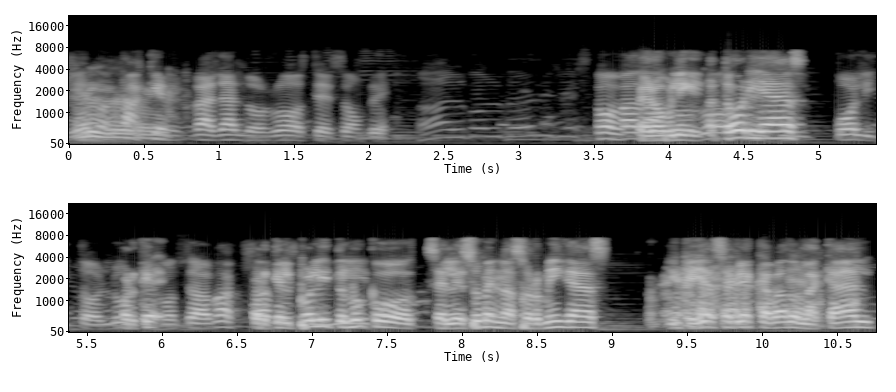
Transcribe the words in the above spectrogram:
Viendo- ah, que me va a dar los rosters, hombre. No, Pero obligatorias, Polito Luco, porque- Porque el Polito. Luco se le suben las hormigas y que ya se había acabado la cal,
